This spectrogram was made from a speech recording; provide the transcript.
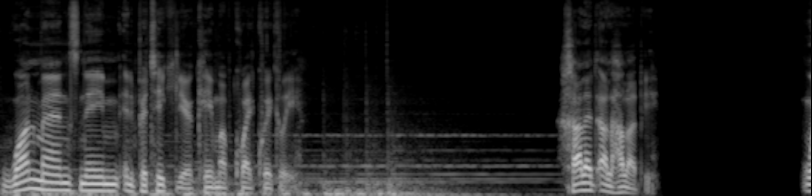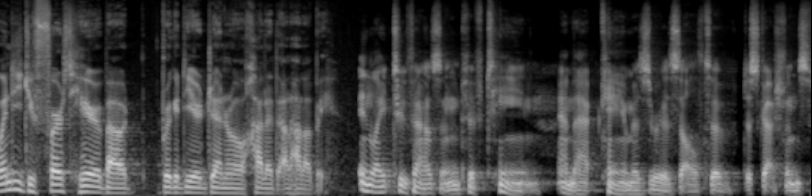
one man's name in particular came up quite quickly Khaled al Halabi. When did you first hear about Brigadier General Khaled al Halabi? In late 2015. And that came as a result of discussions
